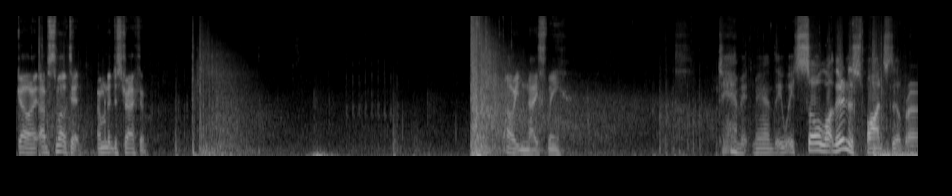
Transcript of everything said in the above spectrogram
Go. I, I've smoked it. I'm gonna distract him. Oh, he knifed me. Damn it, man. They wait so long. They're in the spawn still, bro.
